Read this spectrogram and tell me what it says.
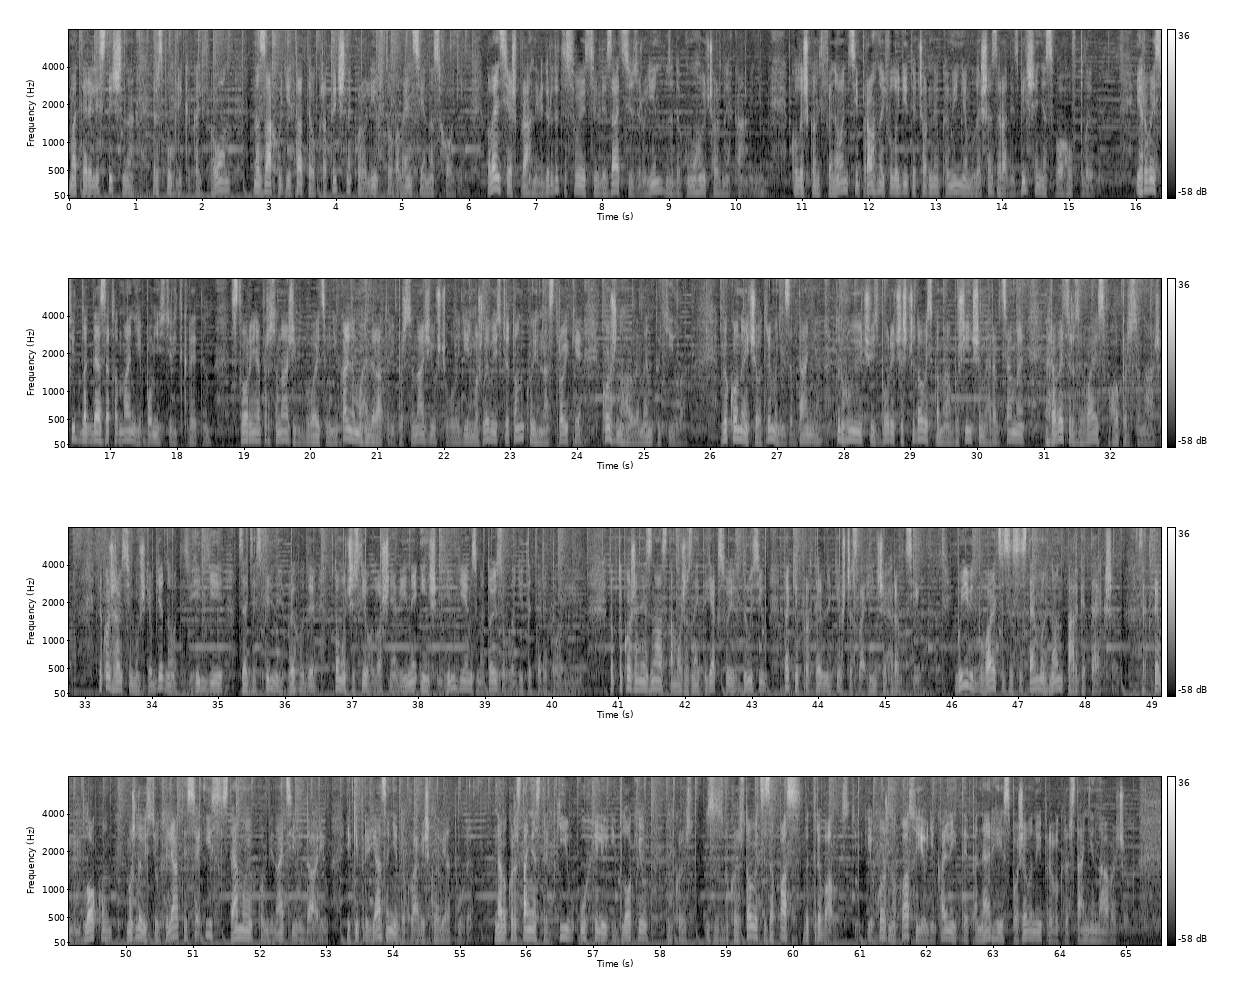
матеріалістична республіка Кальфеон на заході та теократичне королівство Валенсія на сході. Валенсія ж прагне відродити свою цивілізацію з руїн за допомогою чорних каменів, коли ж кальфеонці прагнуть володіти чорним камінням лише заради збільшення свого впливу. Ігровий світ Black Desert Online є повністю відкритим. Створення персонажів відбувається в унікальному генераторі персонажів, що володіє можливістю тонкої настройки кожного елементу тіла. Виконуючи отримані завдання, торгуючись, борючись з чудовиськами або ж іншими гравцями, гравець розвиває свого персонажа. Також гравці можуть об'єднуватись в гільдії задля спільної вигоди, в тому числі оголошення війни іншим гільдіям з метою заволодіти територією. Тобто кожен із нас там може знайти як своїх друзів, так і противників з числа інших гравців. Бої відбуваються за системою Non-Target Action з активним блоком, можливістю ухилятися і системою комбінацій ударів, які прив'язані до клавіш клавіатури. На використання стрибків, ухилів і блоків використовується запас витривалості, і у кожного класу є унікальний тип енергії, споживаний при використанні навичок.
